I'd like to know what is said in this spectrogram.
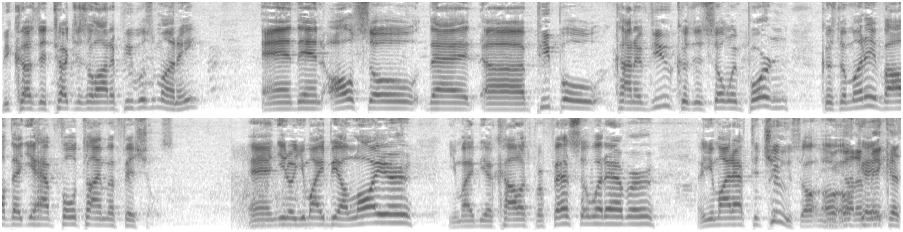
because it touches a lot of people's money. And then also that uh, people kind of view because it's so important because the money involved that you have full time officials. And, you know, you might be a lawyer, you might be a college professor, whatever, you might have to choose. Oh, you got to okay. make a,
